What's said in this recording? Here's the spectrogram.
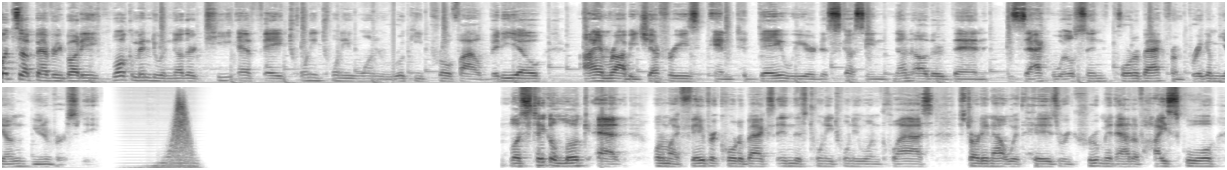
What's up, everybody? Welcome into another TFA 2021 rookie profile video. I am Robby Jeffries, and today we are discussing none other than Zach Wilson, quarterback from Brigham Young University. Let's take a look at one of my favorite quarterbacks in this 2021 class, starting out with his recruitment out of high school.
